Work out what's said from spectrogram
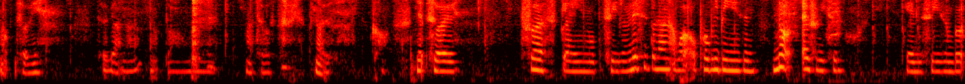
no sorry, sorry about that, not down myself. No, can't. Yep. So first game of the season. This is the lineup I'll probably be using not every single game of the season, but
